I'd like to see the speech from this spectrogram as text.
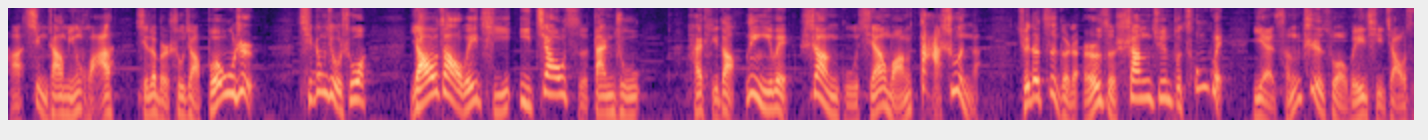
啊，姓张名华，写了本书叫《博物志》，其中就说尧造围棋以教子丹朱，还提到另一位上古贤王大舜呢，觉得自个儿的儿子商君不聪慧。也曾制作围棋教子，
